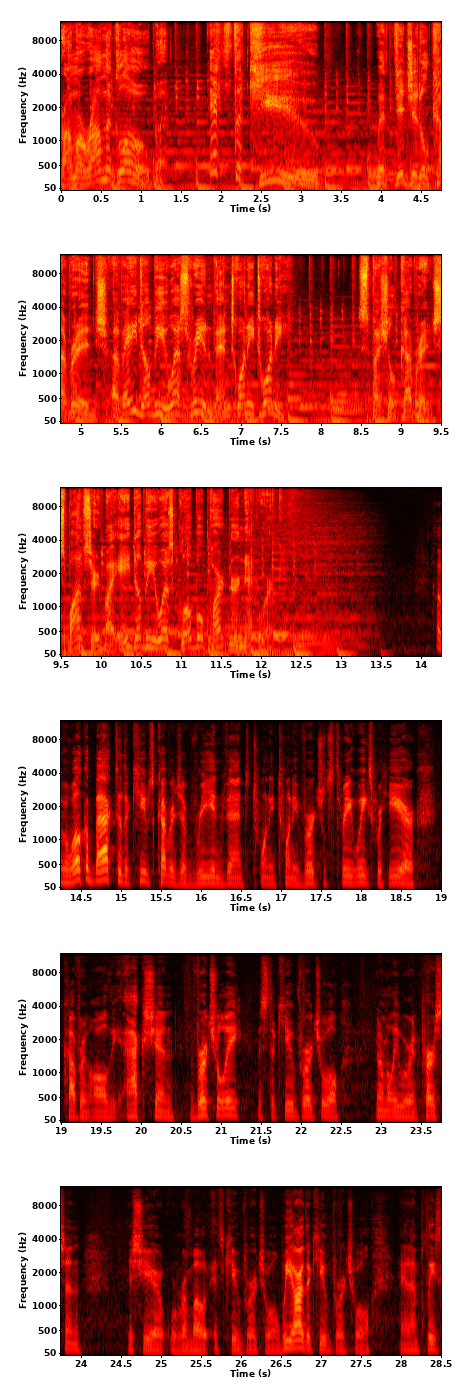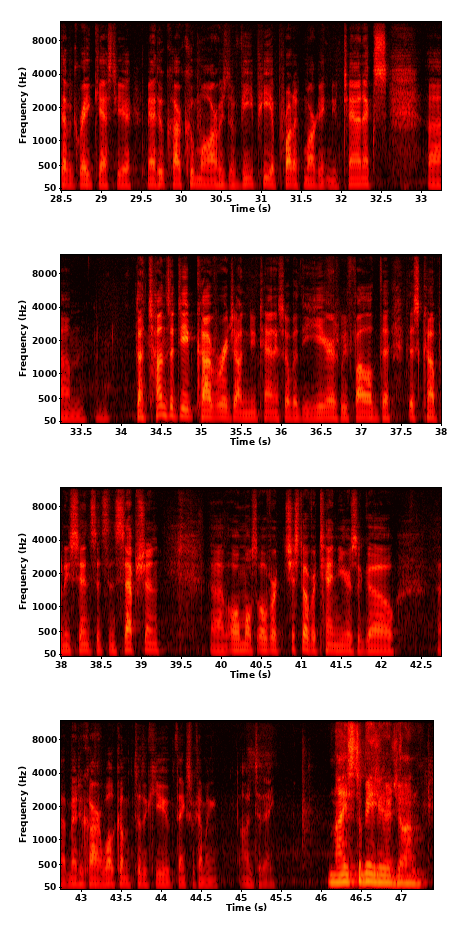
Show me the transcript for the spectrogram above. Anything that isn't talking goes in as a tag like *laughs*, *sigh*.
from around the globe. It's theCUBE, with digital coverage of AWS reInvent 2020. Special coverage sponsored by AWS Global Partner Network. Hello, welcome back to theCUBE's coverage of reInvent 2020 virtual. It's three weeks, we're here covering all the action virtually. This is theCUBE virtual. Normally we're in person. This year we're remote, it's CUBE virtual. We are the Cube virtual, and I'm pleased to have a great guest here, Madhukar Kumar, who's the VP of Product Marketing at Nutanix. Um, done tons of deep coverage on Nutanix over the years. We followed the, this company since its inception, um, almost over, just over 10 years ago. Uh, Madhukar, welcome to theCUBE. Thanks for coming on today. Nice to be here, John.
